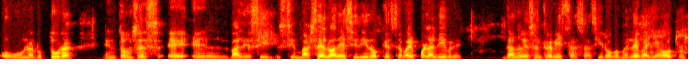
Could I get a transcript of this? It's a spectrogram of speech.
o una ruptura. Entonces, el, vale, si, si Marcelo ha decidido que se va a ir por la libre, dándoles entrevistas a Ciro Gómez Leva y a otros,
